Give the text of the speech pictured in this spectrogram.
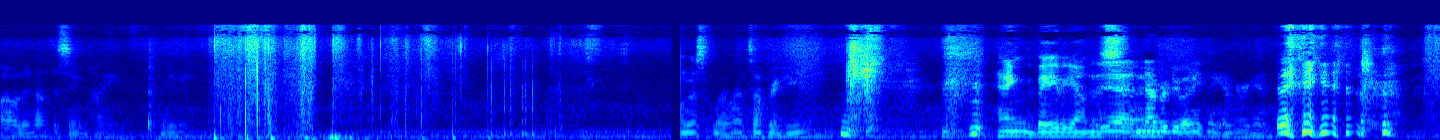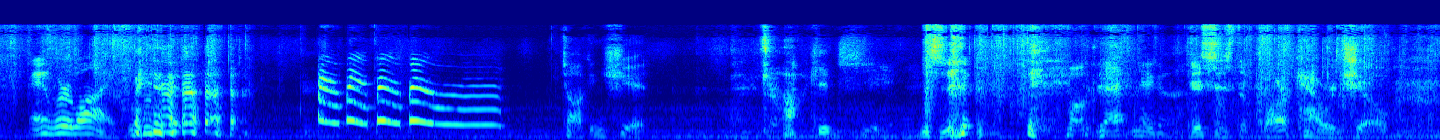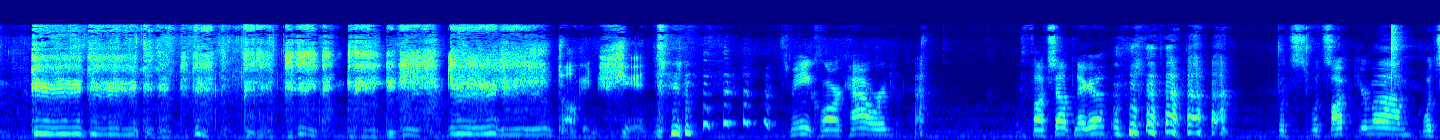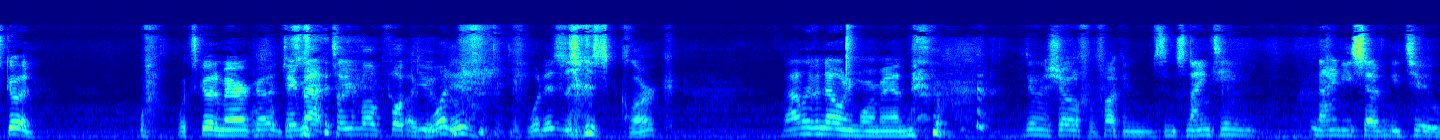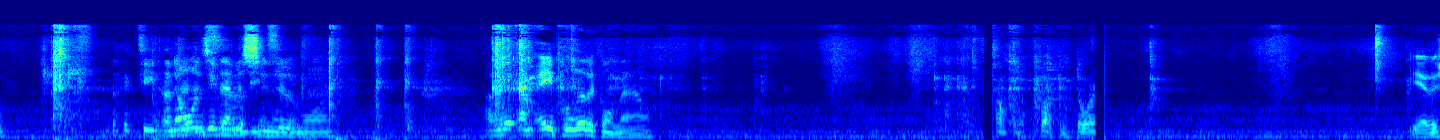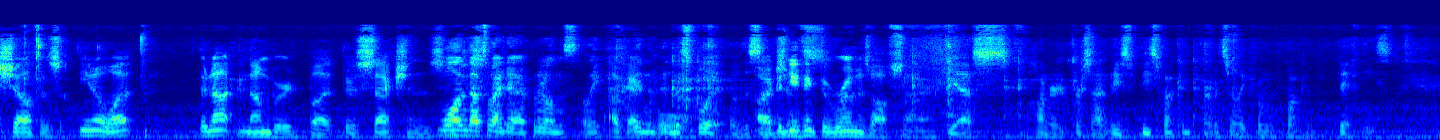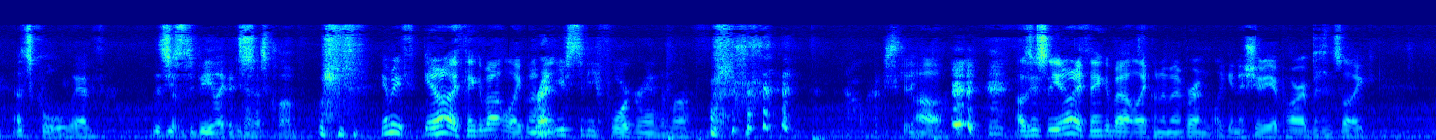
Oh, they're not the same height. Maybe. I'm gonna set my laptop right here. hang the baby on this. Yeah, thing. never do anything ever again. and we're live. Talking shit. Talking shit. This is Fuck that nigga. This is the Clark Howard Show. Talking shit. it's me, Clark Howard. the fuck's up, nigga? What's what's Fuck your mom. what's good? What's good, America? hey Matt, tell your mom fuck like, you. what is like, what is this, Clark? I don't even know anymore, man. Doing the show for fucking since 1990, 72. No one's even listening 1972. anymore. I'm, I'm apolitical now. Pumping a fucking door. Yeah, this shelf is. You know what? they're not numbered, but there's sections. and One, that's what I did. I put it on this like Okay, in, in the split of the sections. Alright, but do you think the room is off center? Yes, hundred percent. These these fucking apartments are like from the fucking fifties. That's cool. We have. This So- used to be like a tennis club. You know, what I- you know what I think about like when Rent used to be four grand a month. no, I'm just kidding. Oh. I was gonna say, you know what I think about like whenever I'm like in a shitty apartment, it's like,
